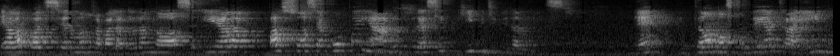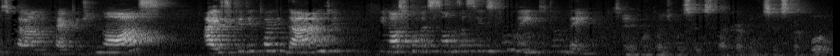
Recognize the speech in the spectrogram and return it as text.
ela pode ser uma trabalhadora nossa. E ela passou a ser acompanhada por essa equipe de Miramês. Né? Então, nós também atraímos para perto de nós a espiritualidade e nós começamos a ser instrumento também. Sim, é importante você destacar, como você destacou,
